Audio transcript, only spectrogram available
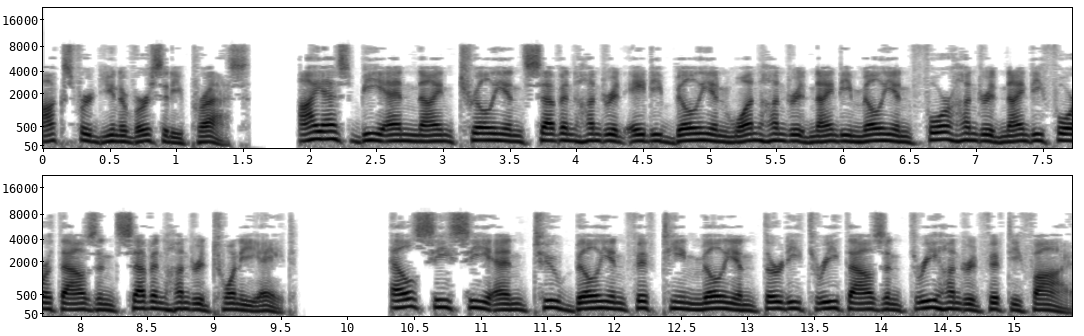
Oxford University Press. ISBN 9780190494728. LCCN 2015033355.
